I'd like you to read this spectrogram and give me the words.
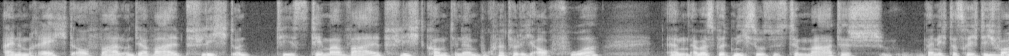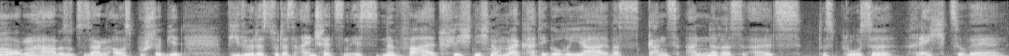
einem Recht auf Wahl und der Wahlpflicht. Und das Thema Wahlpflicht kommt in deinem Buch natürlich auch vor. Ähm, aber es wird nicht so systematisch, wenn ich das richtig mhm. vor Augen habe, sozusagen ausbuchstabiert. Wie würdest du das einschätzen? Ist eine Wahlpflicht nicht nochmal kategorial was ganz anderes als das bloße Recht zu wählen?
